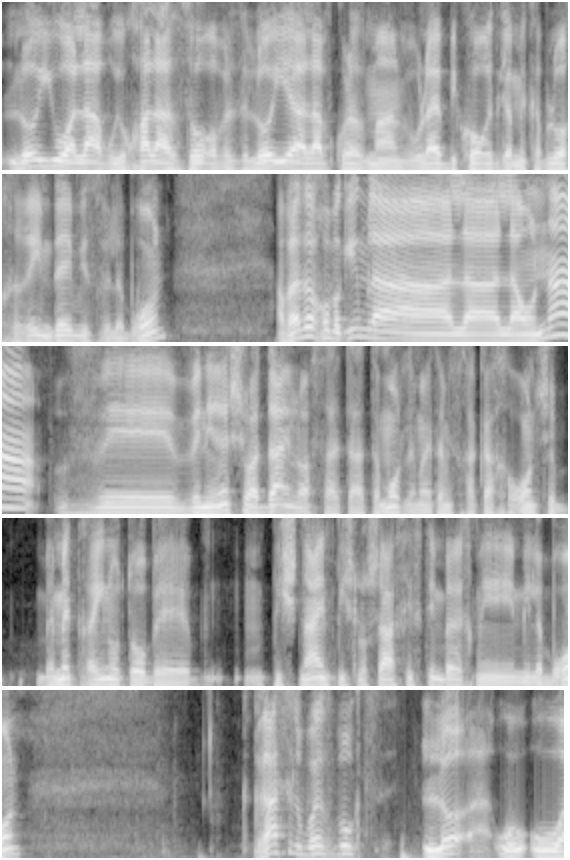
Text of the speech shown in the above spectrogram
לא יהיו עליו, הוא יוכל לעזור, אבל זה לא יהיה עליו כל הזמן, ואולי הביקורת גם יקבלו אחרים, דייוויס ולברון. אבל אז אנחנו מגיעים לעונה, ו, ונראה שהוא עדיין לא עשה את ההתאמות, למעט המשחק האחרון, שבאמת ראינו אותו בפי שניים, פי שלושה אסיסטים בערך מ, מלברון. ראסל ווסטברוק לא, הוא, הוא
